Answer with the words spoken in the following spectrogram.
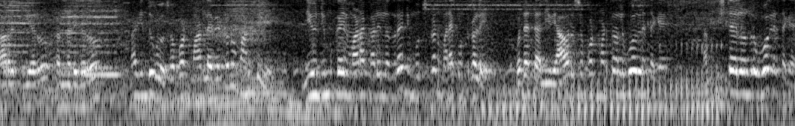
ಭಾರತೀಯರು, ಕನ್ನಡಿಗರು ನಾವು ಹಿಂದೂಗಳು ಸಪೋರ್ಟ್ ಮಾಡಲೇಬೇಕು ನಾವು ಮಾಡ್ತೀವಿ. ನೀವು ನಿಮ್ಮ ಕೈಲಿ ಮಾಡೋಕ್ಕಾಗಲಿಲ್ಲ ಅಂದರೆ ನೀವು ಮುಚ್ಕೊಂಡು ಮನೆ ಕುಂತ್ಕೊಳ್ಳಿ. ಗೊತ್ತಾಯ್ತಾ? ನೀವು ಯಾವ ಸಪೋರ್ಟ್ ಮಾಡ್ತೀರೋ ಅಲ್ಲಿಗೆ ಹೋಗ್ರಿ ತಗೆ. ನಮ್ಗೆ ಇಷ್ಟ ಇಲ್ಲ ಅಂದ್ರೆ ಹೋಗ್ರಿ ತಗೆ.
